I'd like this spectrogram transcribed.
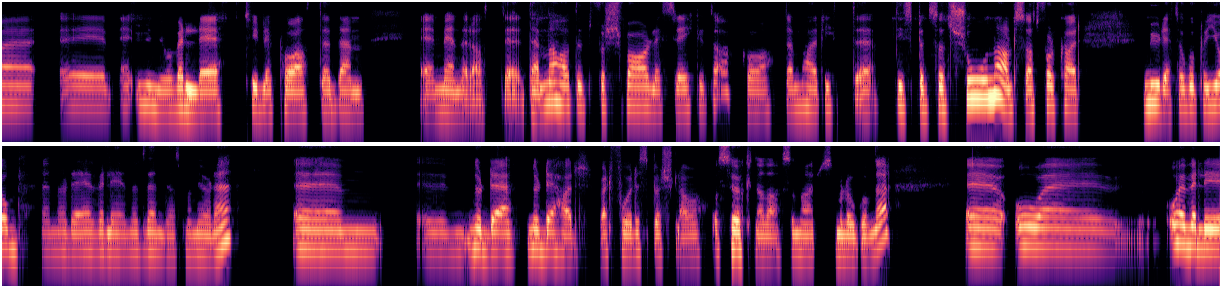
er Unio veldig tydelig på at de mener at de har hatt et forsvarlig streikeuttak, og de har gitt dispensasjoner, altså at folk har mulighet til å gå på jobb eh, når det er veldig nødvendig at man gjør det. Eh, eh, Når det, når det har vært forespørsler og, og søknader som har, som om det. Eh, og, og er veldig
